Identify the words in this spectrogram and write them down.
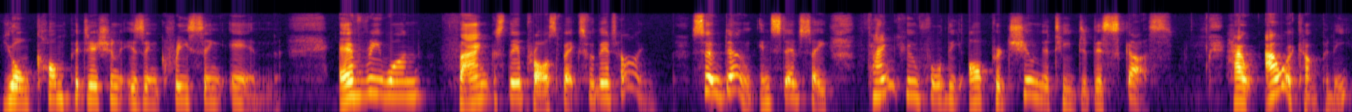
your competition is increasing in. Everyone thanks their prospects for their time. So don't. Instead say, thank you for the opportunity to discuss how our company,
